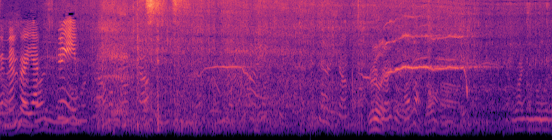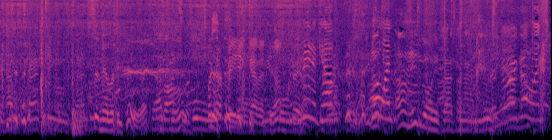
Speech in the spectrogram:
Remember, you have to scream. Really? Sitting here looking pretty, right? Absolutely. Put your feet in, Kevin? Read it, Kevin. You're going. I don't need to go any faster than I. You are going.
